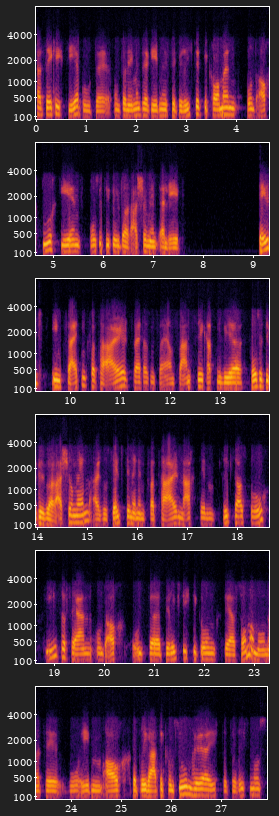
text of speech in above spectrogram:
tatsächlich sehr gute Unternehmensergebnisse berichtet bekommen und auch durchgehend positive Überraschungen erlebt. Selbst im zweiten Quartal 2022 hatten wir positive Überraschungen, also selbst in einem Quartal nach dem Kriegsausbruch. Insofern und auch unter Berücksichtigung der Sommermonate, wo eben auch der private Konsum höher ist, der Tourismus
